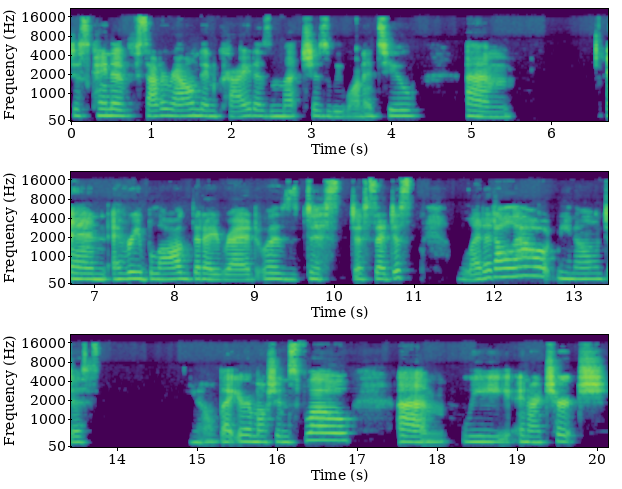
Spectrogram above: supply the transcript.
just kind of sat around and cried as much as we wanted to. Um, and every blog that I read was just just said just let it all out, you know, just you know, let your emotions flow. Um, we in our church,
